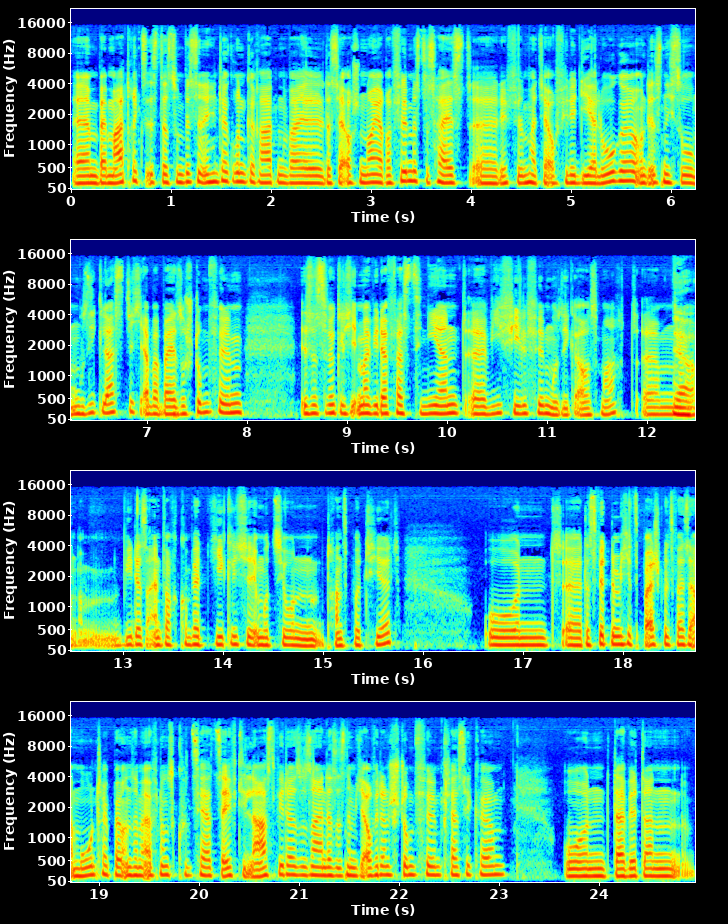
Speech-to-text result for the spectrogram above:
Ähm, bei Matrix ist das so ein bisschen in den Hintergrund geraten, weil das ja auch schon ein neuerer Film ist. Das heißt, äh, der Film hat ja auch viele Dialoge und ist nicht so musiklastig, aber bei so Stummfilmen ist es wirklich immer wieder faszinierend, äh, wie viel Filmmusik ausmacht, ähm, ja. wie das einfach komplett jegliche Emotionen transportiert. Und äh, das wird nämlich jetzt beispielsweise am Montag bei unserem Eröffnungskonzert Safety Last wieder so sein. Das ist nämlich auch wieder ein Stummfilmklassiker. Und da wird dann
